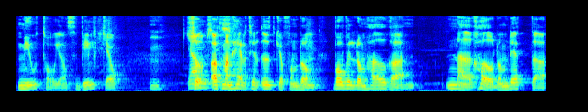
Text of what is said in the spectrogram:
mottagarens villkor. Ja, men så att man hela tiden utgår från dem. Vad vill de höra? När hör de detta?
